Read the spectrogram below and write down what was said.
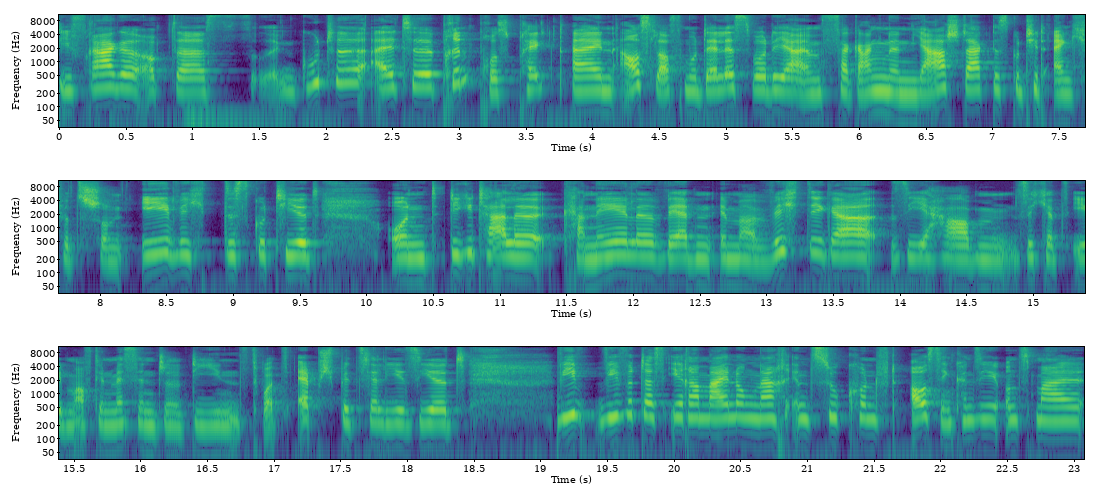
Die Frage, ob das gute alte Printprospekt ein Auslaufmodell ist, wurde ja im vergangenen Jahr stark diskutiert. Eigentlich wird es schon ewig diskutiert. Und digitale Kanäle werden immer wichtiger. Sie haben sich jetzt eben auf den Messenger-Dienst WhatsApp spezialisiert. Wie, wie wird das Ihrer Meinung nach in Zukunft aussehen? Können Sie uns mal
